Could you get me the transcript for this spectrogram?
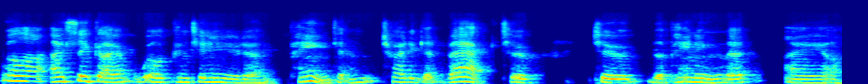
Well, I think I will continue to paint and try to get back to to the painting that I uh,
